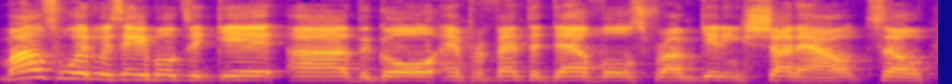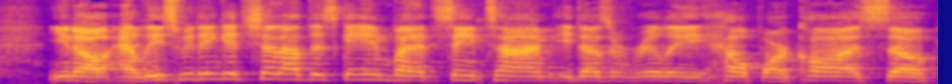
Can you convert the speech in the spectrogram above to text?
Miles Wood was able to get uh, the goal and prevent the Devils from getting shut out. So you know, at least we didn't get shut out this game, but at the same time, it doesn't really help our cause. So.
